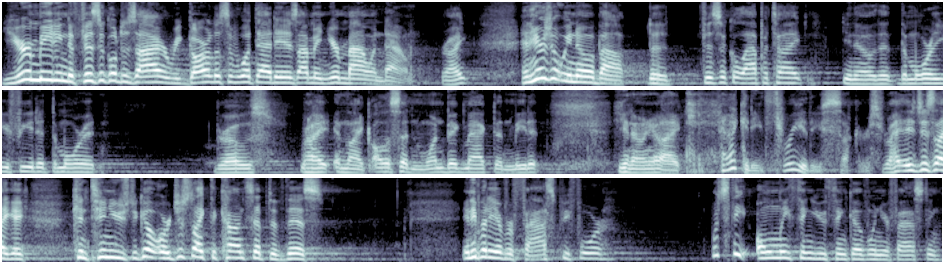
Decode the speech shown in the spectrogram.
You're meeting the physical desire, regardless of what that is. I mean, you're mowing down, right? And here's what we know about the physical appetite you know, the, the more you feed it, the more it grows, right? And like all of a sudden, one Big Mac doesn't meet it, you know, and you're like, I could eat three of these suckers, right? It's just like it continues to go. Or just like the concept of this anybody ever fast before? What's the only thing you think of when you're fasting?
